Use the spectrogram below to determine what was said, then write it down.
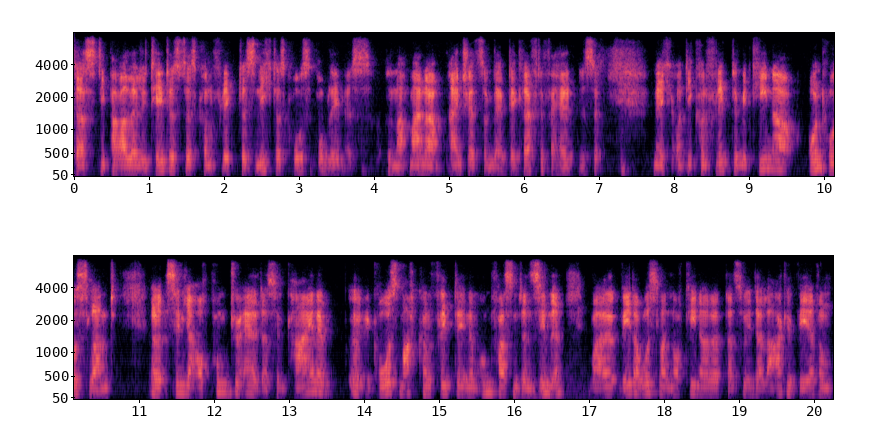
dass die Parallelität des, des Konfliktes nicht das große Problem ist. Nach meiner Einschätzung der, der Kräfteverhältnisse. Nicht? Und die Konflikte mit China und Russland sind ja auch punktuell. Das sind keine äh, Großmachtkonflikte in einem umfassenden Sinne, weil weder Russland noch China dazu in der Lage wären,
